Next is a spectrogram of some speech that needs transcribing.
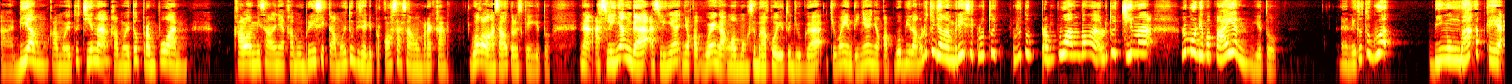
uh, diam kamu itu Cina kamu itu perempuan. Kalau misalnya kamu berisik kamu itu bisa diperkosa sama mereka. Gue kalau nggak salah tulis kayak gitu. Nah aslinya enggak aslinya nyokap gue nggak ngomong sebako itu juga. Cuma intinya nyokap gue bilang lu tuh jangan berisik lu tuh lu tuh perempuan tau nggak? Lu tuh Cina. Lu mau diapain gitu. Dan itu tuh gue bingung banget kayak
